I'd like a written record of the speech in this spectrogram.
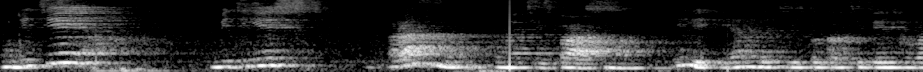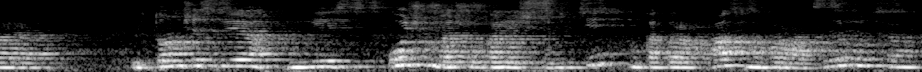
У детей ведь есть разные фенотипы астмы или эндотипы, как теперь говорят. И в том числе есть очень большое количество детей, у которых астма провоцируется,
